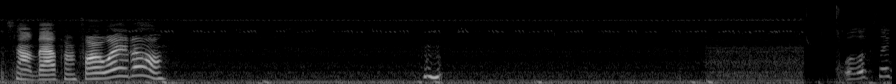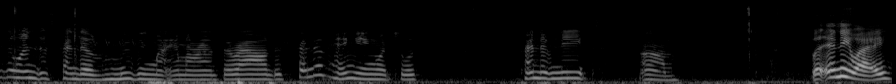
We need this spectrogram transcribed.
It's not bad from far away at all. well, it looks like the wind is kind of moving my amaranth around. It's kind of hanging, which looks kind of neat. Um, but anyway,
